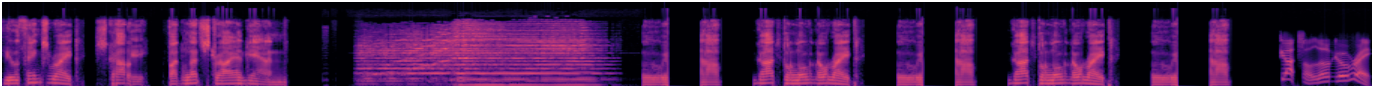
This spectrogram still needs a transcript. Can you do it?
You think's right, Scotty, but let's try again. Ooh, ah, got the logo right. Ooh, ah, got the logo right. Ooh, ah, Got the logo right.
